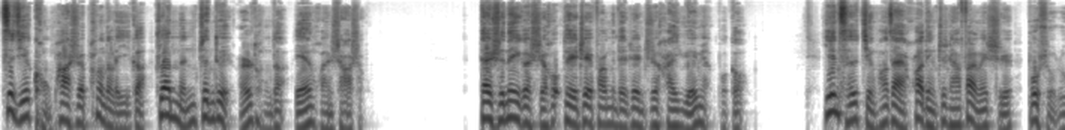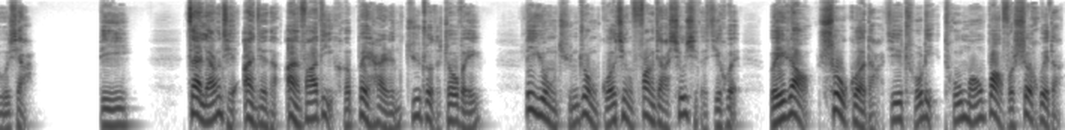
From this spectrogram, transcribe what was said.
自己恐怕是碰到了一个专门针对儿童的连环杀手。但是那个时候对这方面的认知还远远不够，因此警方在划定侦查范围时部署如下：第一，在两起案件的案发地和被害人居住的周围，利用群众国庆放假休息的机会，围绕受过打击处理、图谋报复社会的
